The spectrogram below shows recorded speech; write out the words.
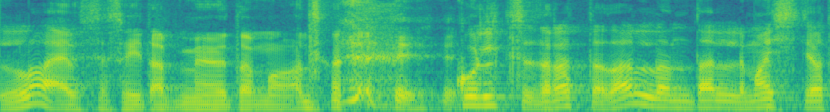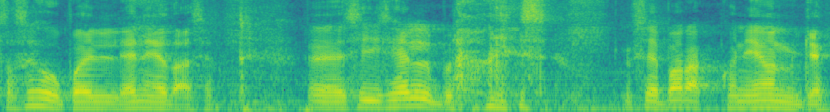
laev, see sõidab mööda maad kuldsed rattad all on tal, masti otsas õhupall ja nii edasi. siis Helblagis see paraku nii ongi,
